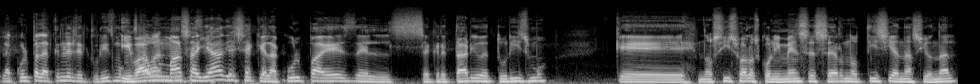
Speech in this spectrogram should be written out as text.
La culpa la tiene el de turismo. Y va aún más allá, dice que la culpa es del secretario de turismo que nos hizo a los colimenses ser noticia nacional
